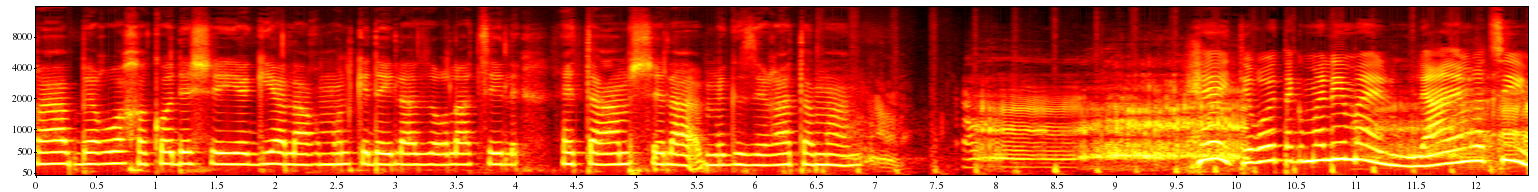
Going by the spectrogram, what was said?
ראה ברוח הקודש שהיא הגיעה לארמון כדי לעזור להציל את העם שלה מגזירת המן. היי, hey, תראו את הגמלים האלו, לאן הם רצים?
